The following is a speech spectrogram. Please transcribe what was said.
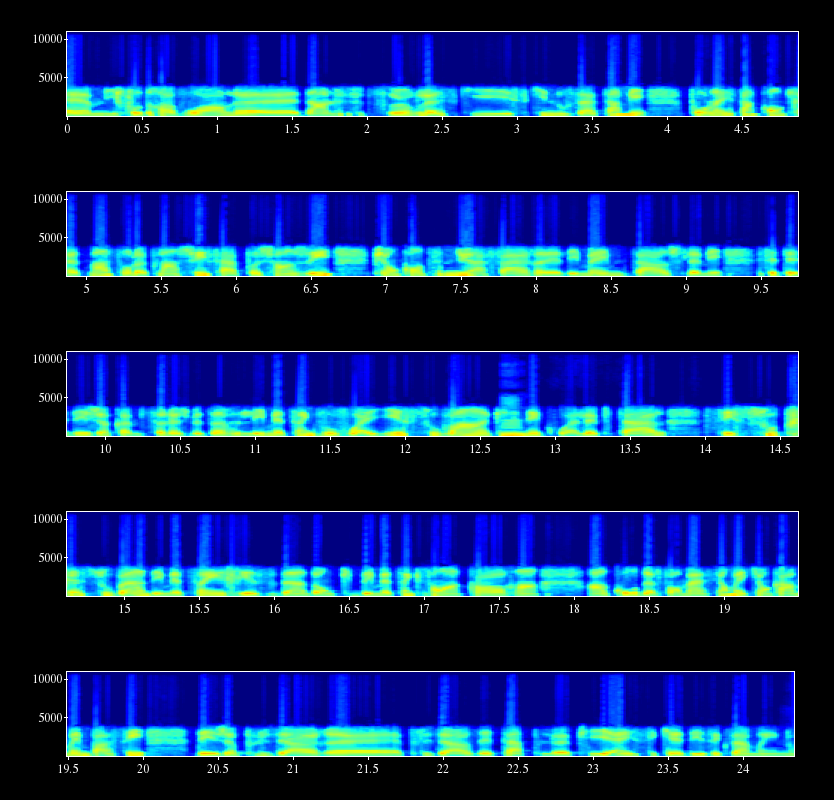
Euh, il faudra voir là, euh, dans le futur là, ce qui ce qui nous attend, mais pour l'instant, concrètement, sur le plancher, ça a pas changé. Puis on continue à faire euh, les mêmes tâches. Là, mais c'était déjà comme ça. Là, je veux dire, les médecins que vous voyez souvent en clinique ou à l'hôpital, c'est sous très souvent des médecins résidents, donc des médecins qui sont encore en, en cours de formation, mais qui ont quand même passé déjà plusieurs euh, plusieurs étapes, là, puis ainsi que des examens. Là.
